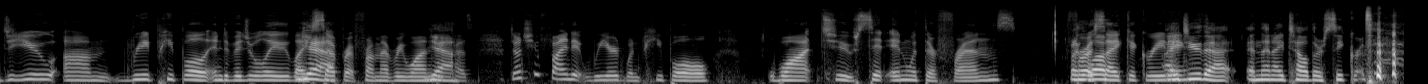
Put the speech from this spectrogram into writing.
do you um, read people individually, like Yeah. separate from everyone? Yeah. Because don't you find it weird when people want to sit in with their friends I for a love- psychic reading? I do that, and then I tell their secrets.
